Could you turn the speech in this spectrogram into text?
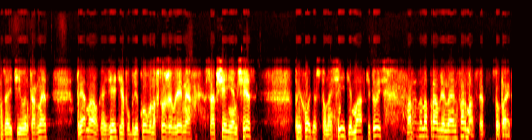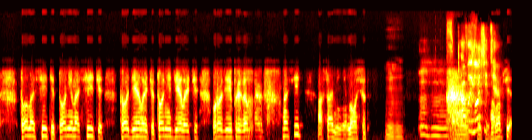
зайти в интернет. Прямо в газете опубликовано в то же время сообщение МЧС – приходят, что носите маски. То есть разнонаправленная информация поступает. То носите, то не носите, то делайте, то не делайте. Вроде и призывают носить, а сами не носят. Угу. Угу. А вы носите? А вообще,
